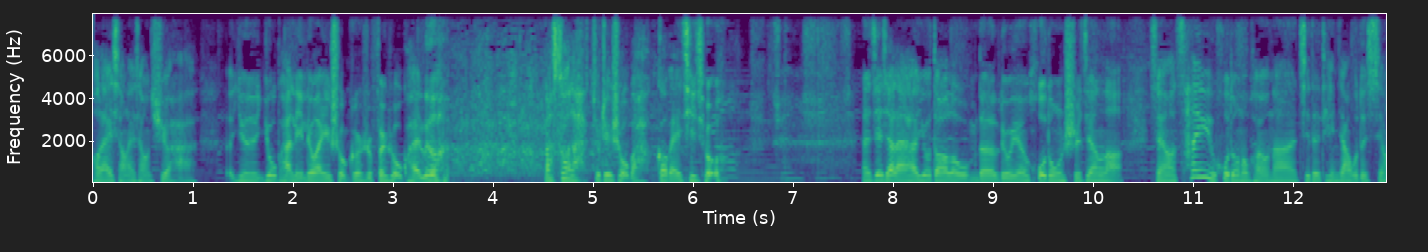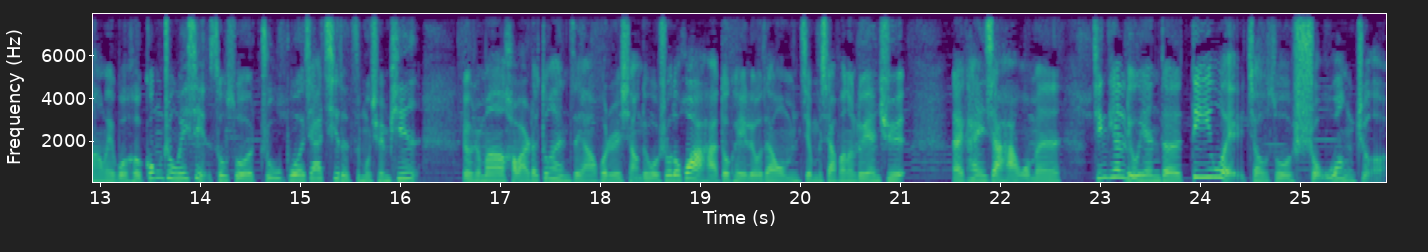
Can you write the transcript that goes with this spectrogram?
后来想来想去哈，因为 U 盘里另外一首歌是《分手快乐》，那算了，就这首吧，《告白气球 》。那接下来啊，又到了我们的留言互动时间了。想要参与互动的朋友呢，记得添加我的新浪微博和公众微信，搜索“主播佳期”的字母全拼。有什么好玩的段子呀，或者是想对我说的话哈，都可以留在我们节目下方的留言区。来看一下哈，我们今天留言的第一位叫做守望者，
